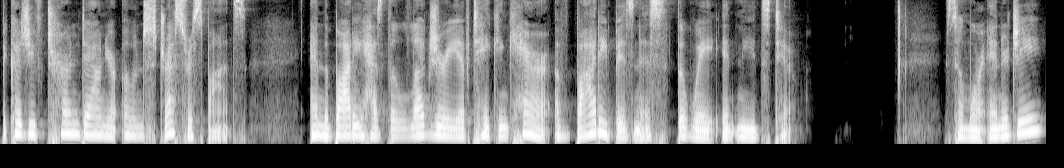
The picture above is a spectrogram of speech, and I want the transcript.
because you've turned down your own stress response. And the body has the luxury of taking care of body business the way it needs to. So more energy,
